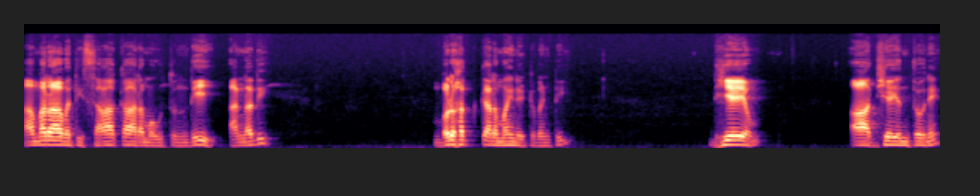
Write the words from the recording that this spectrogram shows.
అమరావతి సాకారమవుతుంది అన్నది బృహత్కరమైనటువంటి ధ్యేయం ఆ ధ్యేయంతోనే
